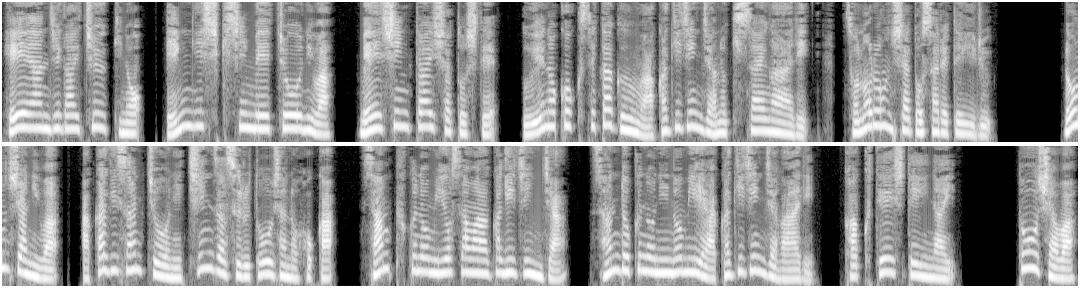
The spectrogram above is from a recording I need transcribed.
平安時代中期の演技式神明帳には名神大社として上野国瀬田郡赤城神社の記載があり、その論社とされている。論社には赤城山頂に鎮座する当社のほか、三福の三代沢赤城神社、三六の二宮赤城神社があり、確定していない。当社は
